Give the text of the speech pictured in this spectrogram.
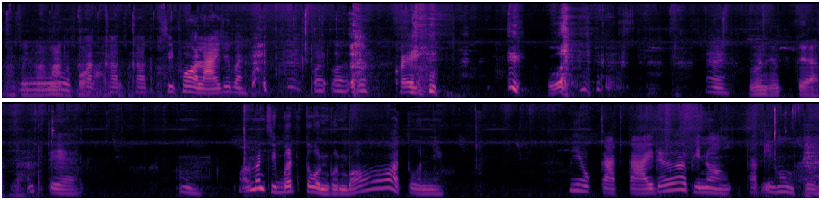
เอาไปหามาโอ้ยพอคัหกลายคักคักสิพ่อหลายที่บันโอ้ยโอ้ยโอ้ยข่อยโอ้ยเออ มันเห็นแตกละมันแตกอืมว่ามันสิเบิดตูนผุนบ่ตูนนี่มีโอกาสตายเด้อพี่น้องพักอีหุ่มตูน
